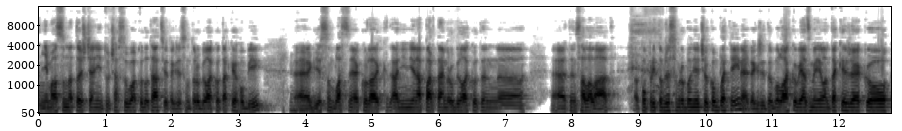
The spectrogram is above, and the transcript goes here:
nemal som na to ešte ani tú časovú ako dotáciu, takže som to robil ako také hobby, mm. kde som vlastne ako ani nie na part-time robil ako ten Eh, ten salalát, a popri tom, že som robil niečo kompletne iné. Takže to bolo ako viac menej len také, že ako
